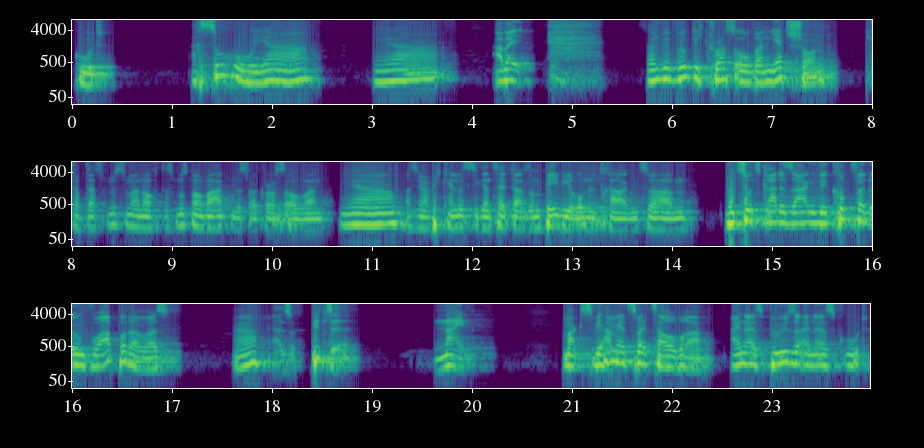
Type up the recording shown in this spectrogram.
Gut. Ach so, ja. Ja. Aber sollen wir wirklich crossovern jetzt schon? Ich glaube, das müssen wir noch, das muss noch warten, bis wir crossovern. Ja. Außerdem habe ich keine Lust, die ganze Zeit da so ein Baby rumtragen zu haben. Willst du uns gerade sagen, wir kupfern irgendwo ab oder was? Ja, also bitte. Nein. Max, wir haben jetzt zwei Zauberer. Einer ist böse, einer ist gut.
